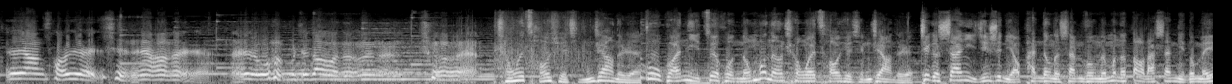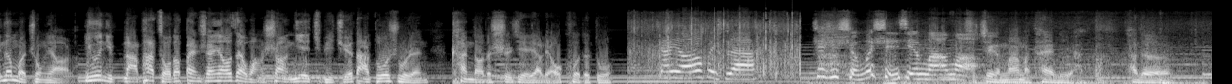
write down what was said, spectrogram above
就像曹雪芹那样的人，但是我不知道我能不能成为成为曹雪芹这样的人。不管你最后能不能成为曹雪芹这样的人，这个山已经是你要攀登的山峰，能不能到达山顶都没那么重要了。因为你哪怕走到半山腰再往上，你也比绝大多数人看到的世界要辽阔得多。加油，惠子！这是什么神仙妈妈？这个妈妈太厉害了，她的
